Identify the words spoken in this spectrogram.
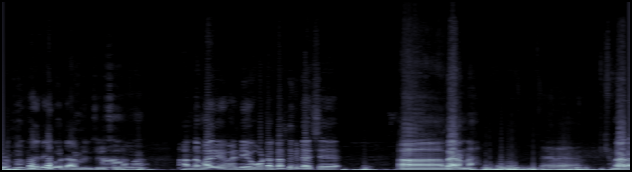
கொடுத்து வெரி குட் அப்படின்னு சொல்லி சொன்னாங்க. அந்த மாதிரி வண்டியை ஓட்ட கத்துக்கிட்டாச்சு. ஆஹ் வேற என்ன? வேற? வேற?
